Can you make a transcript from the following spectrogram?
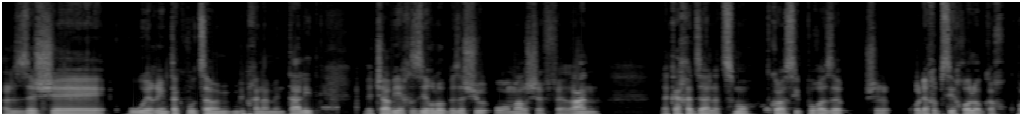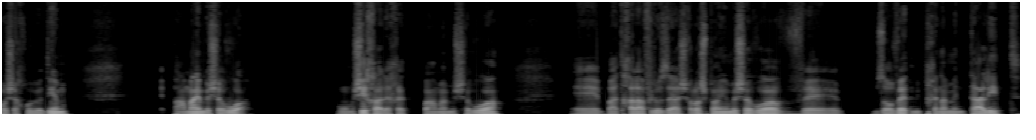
על זה שהוא הרים את הקבוצה מבחינה מנטלית, וצ'אבי החזיר לו בזה שהוא אמר שפרן לקח את זה על עצמו, את כל הסיפור הזה, שהולך לפסיכולוג, כמו שאנחנו יודעים, פעמיים בשבוע. הוא ממשיך ללכת פעמיים בשבוע, אה, בהתחלה אפילו זה היה שלוש פעמים בשבוע, וזה עובד מבחינה מנטלית,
